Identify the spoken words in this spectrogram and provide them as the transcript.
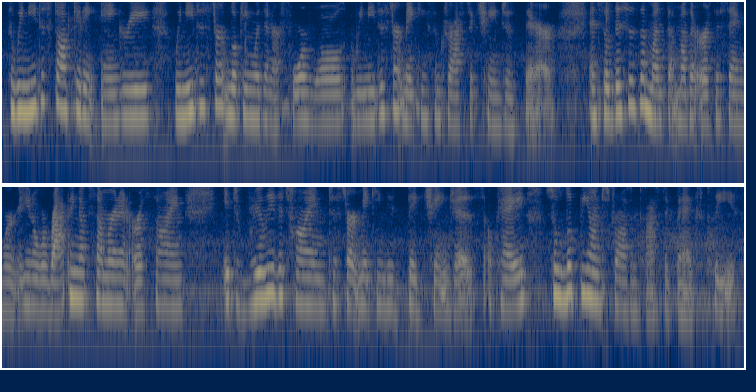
so we need to stop getting angry. We need to start looking within our four walls. We need to start making some drastic changes there. And so this is the month that Mother Earth is saying we're you know we're wrapping up summer in an earth sign. It's really the time to start making these big changes, okay? So look beyond straws and plastic bags, please.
